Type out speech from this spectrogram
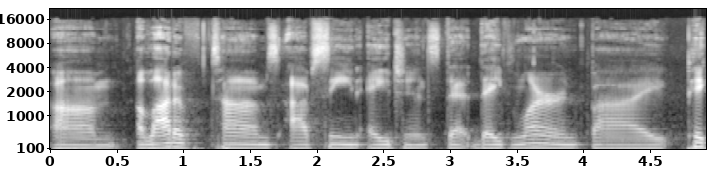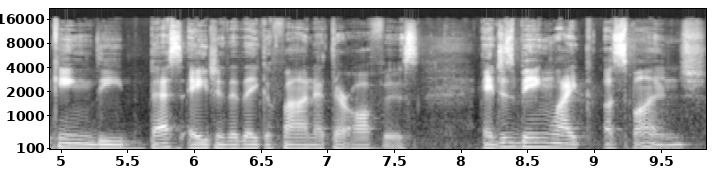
Um, a lot of times I've seen agents that they've learned by picking the best agent that they could find at their office and just being like a sponge,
